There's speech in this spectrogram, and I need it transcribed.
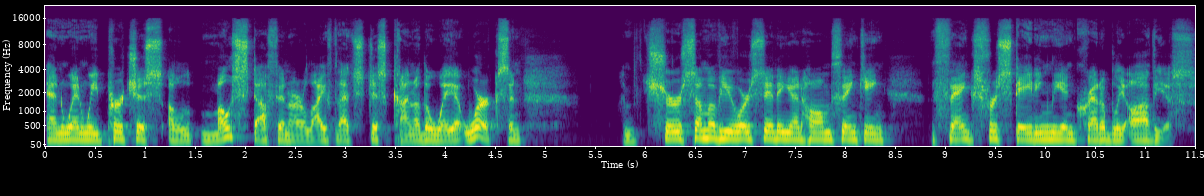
And when we purchase a, most stuff in our life, that's just kind of the way it works. And I'm sure some of you are sitting at home thinking, Thanks for stating the incredibly obvious.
